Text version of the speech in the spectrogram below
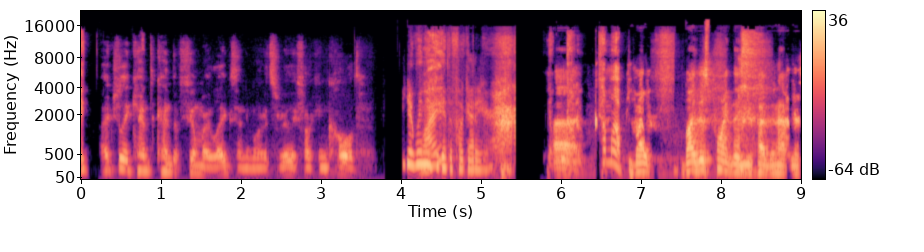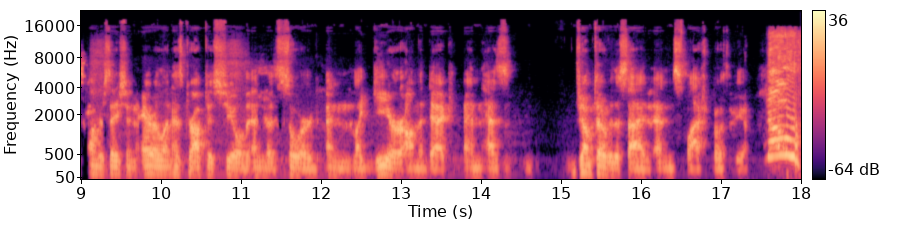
I actually can't kind of feel my legs anymore. It's really fucking cold. Yeah, we need to get the fuck out of here. Uh, come, come up. By, by this point that you've had been having this conversation, Erlen has dropped his shield and the sword and like gear on the deck and has jumped over the side and splashed both of you. No.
